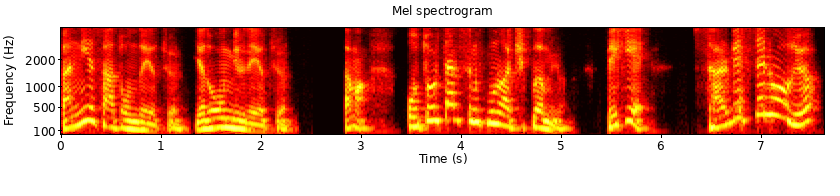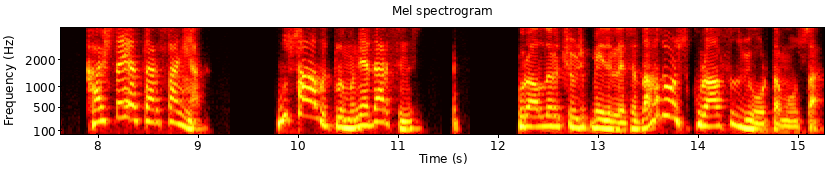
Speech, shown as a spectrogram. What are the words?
Ben niye saat 10'da yatıyorum ya da 11'de yatıyorum? Tamam. Otoriter sınıf bunu açıklamıyor. Peki serbestte ne oluyor? Kaçta yatarsan yat. Bu sağlıklı mı ne dersiniz? Kuralları çocuk belirlese. Daha doğrusu kuralsız bir ortam olsa.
